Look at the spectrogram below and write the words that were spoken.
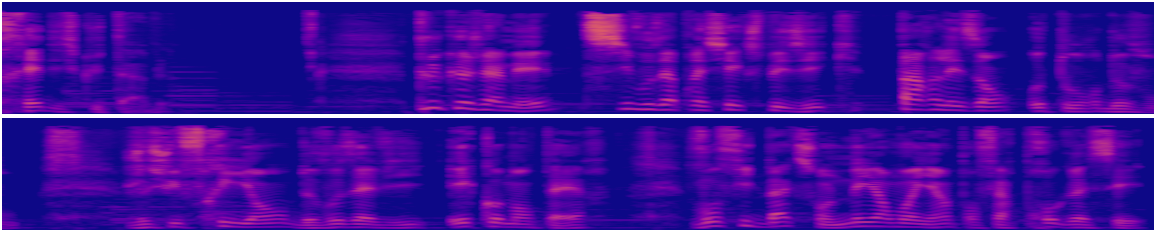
très discutable. Plus que jamais, si vous appréciez Explicit, parlez-en autour de vous. Je suis friand de vos avis et commentaires. Vos feedbacks sont le meilleur moyen pour faire progresser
